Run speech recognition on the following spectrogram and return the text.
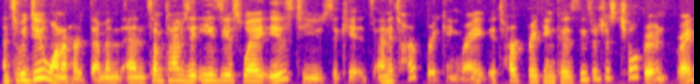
And so we do want to hurt them. And and sometimes the easiest way is to use the kids. And it's heartbreaking right? It's heartbreaking because these are just children right?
